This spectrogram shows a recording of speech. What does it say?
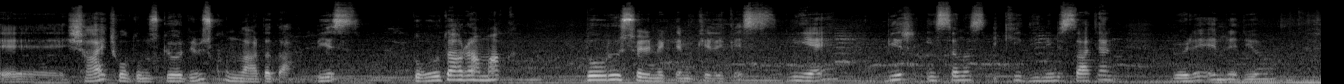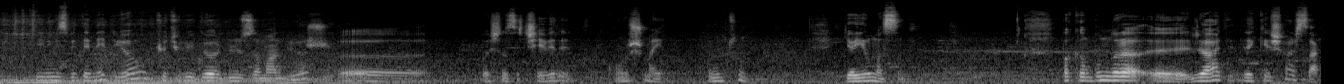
Ee, şahit olduğumuz, gördüğümüz konularda da biz doğru davranmak, doğruyu söylemekle mükellefiz. Niye? Bir, insanız. iki dinimiz zaten böyle emrediyor. Dinimiz bir de ne diyor? Kötülüğü gördüğünüz zaman diyor, ee, başınızı çevirin, konuşmayın, unutun, yayılmasın. Bakın bunlara e, riayet ederek yaşarsak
